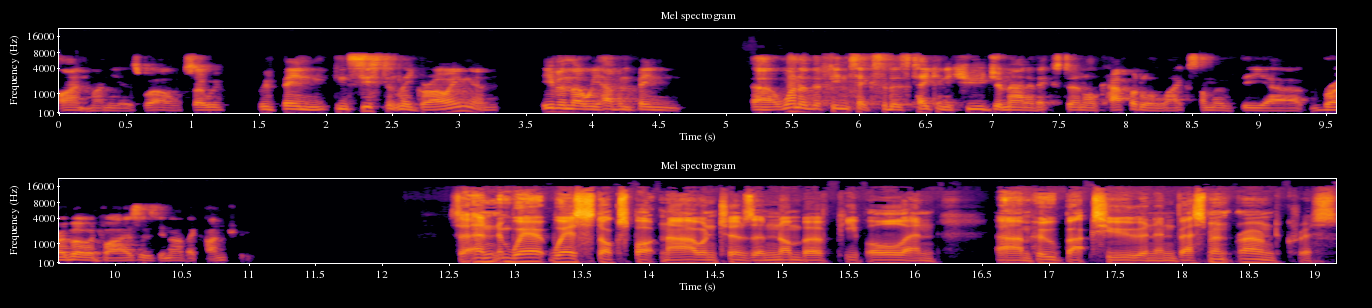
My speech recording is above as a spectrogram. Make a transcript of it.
client money as well. So we've, we've been consistently growing and even though we haven't been uh, one of the fintechs that has taken a huge amount of external capital, like some of the uh, robo advisors in other countries. So, and where where's StockSpot now in terms of number of people and um, who backs you an investment round, Chris?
